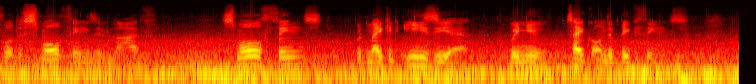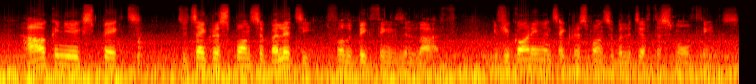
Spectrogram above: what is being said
for the small things in life. Small things would make it easier when you take on the big things. How can you expect to take responsibility for the big things in life if you can't even take responsibility of the small things?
